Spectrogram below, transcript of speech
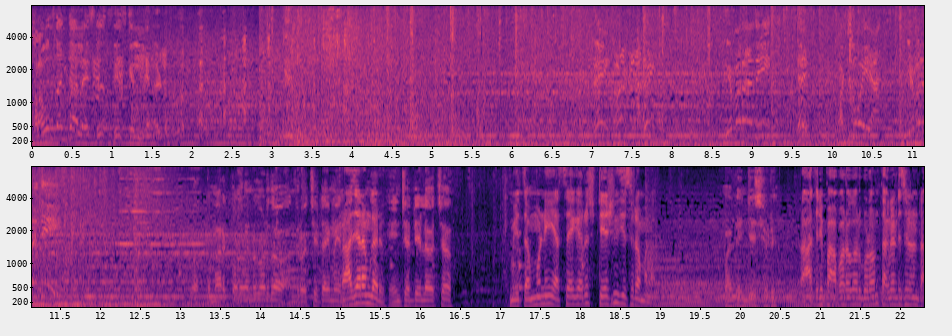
బలవంతంగా లైసెన్స్ తీసుకెళ్ళాడు. ఎవరది? ఎవరది? ఒక్క మరకు కూడా ఉండకూడదు అందరూ వచ్చే టైం అయింది. రాజారాం గారు. ఏం వచ్చావు? మీ తమ్ముడిని ఎస్ఐ గారు స్టేషన్ ఏం చేశాడు? రాత్రి పాపారావు గారు కూడా తగలెట్టేశాడంట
